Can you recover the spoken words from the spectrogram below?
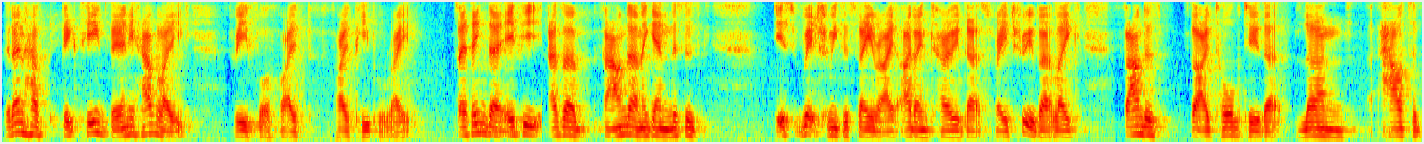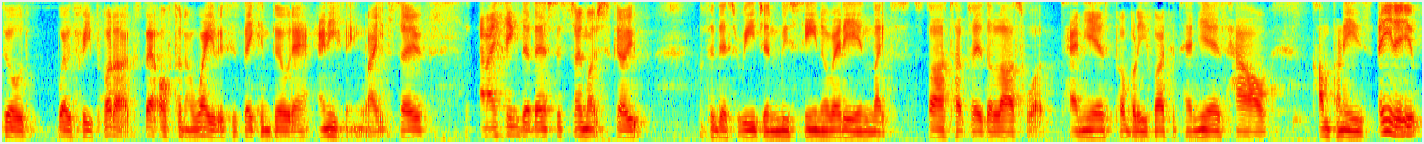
They don't have big teams. They only have like three four five five people right? So i think that if you as a founder and again this is it's rich for me to say, right? I don't code. That's very true. But like founders that I've talked to that learned how to build Web3 products, they're often away because they can build anything, right? So, and I think that there's just so much scope for this region. We've seen already in like startups over the last, what, 10 years, probably five to 10 years, how companies, you know,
